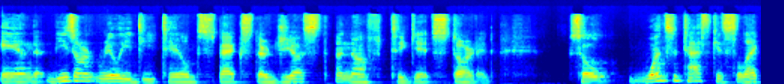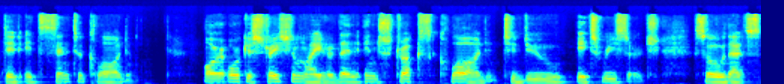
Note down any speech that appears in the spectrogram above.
And these aren't really detailed specs, they're just enough to get started. So once a task is selected, it's sent to Claude. Our orchestration layer then instructs Claude to do its research. So that's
